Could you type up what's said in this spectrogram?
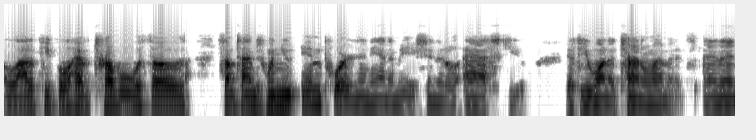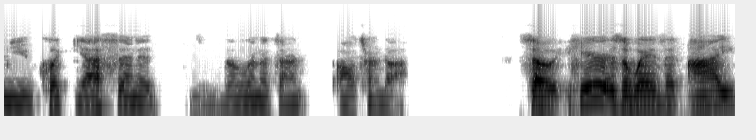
a lot of people have trouble with those. Sometimes when you import an animation, it'll ask you if you want to turn limits, and then you click yes, and it the limits aren't all turned off. So here is a way that I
